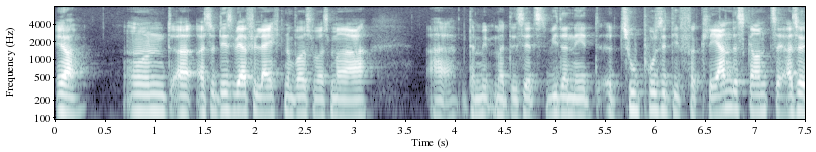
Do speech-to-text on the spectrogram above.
Ja, und äh, also das wäre vielleicht noch was, was man, äh, damit man das jetzt wieder nicht äh, zu positiv verklären, das Ganze. Also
